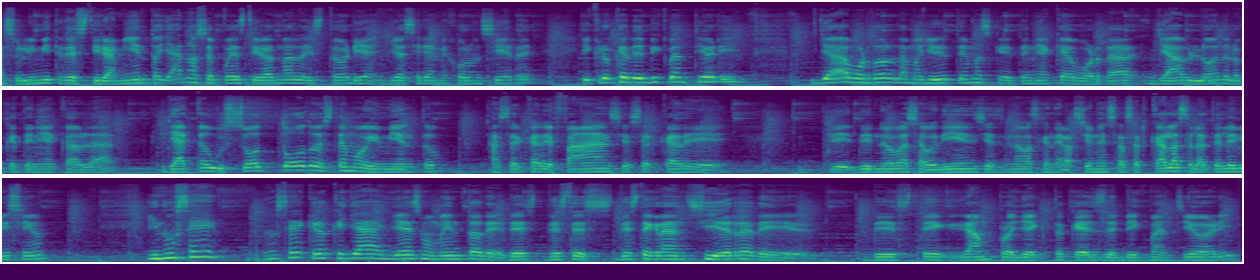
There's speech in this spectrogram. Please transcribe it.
a su límite de estiramiento, ya no se puede estirar más la historia, ya sería mejor un cierre. Y creo que The Big Bang Theory ya abordó la mayoría de temas que tenía que abordar, ya habló de lo que tenía que hablar ya causó todo este movimiento acerca de fans y acerca de, de, nuevas audiencias, de nuevas generaciones, acercarlas a la televisión. Y no sé, no sé, creo que ya, ya es momento de, de, este, este gran cierre de, este gran proyecto que es The Big Bang Theory.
